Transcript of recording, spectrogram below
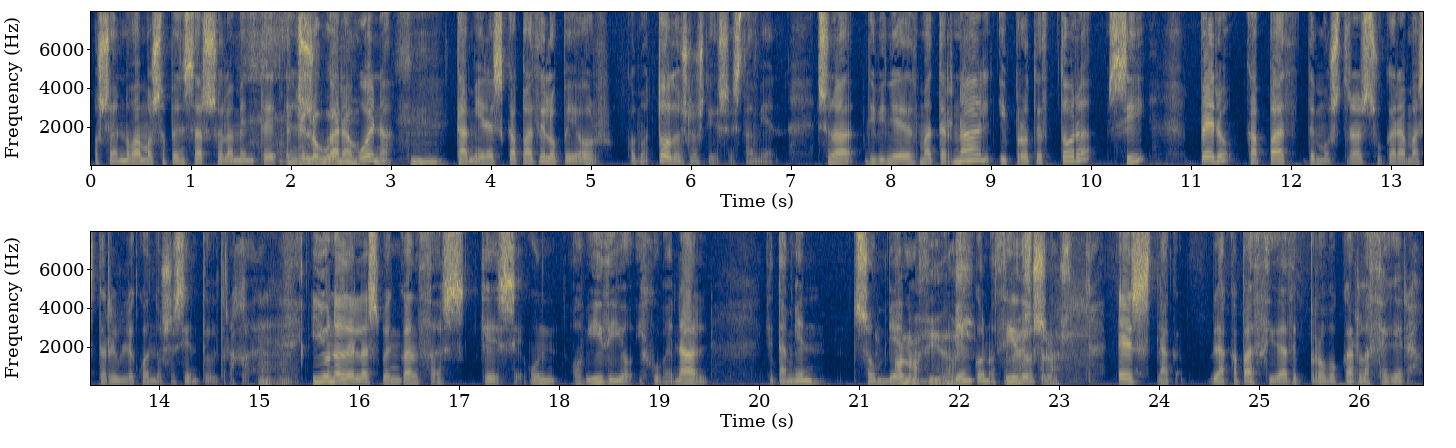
O sea, no vamos a pensar solamente en, En su cara buena. Mm. También es capaz de lo peor, como todos los dioses también. Es una divinidad maternal y protectora, sí, pero capaz de mostrar su cara más terrible cuando se siente ultrajada. Y una de las venganzas que, según Ovidio y Juvenal, que también son bien Conocidos, bien conocidos nuestros. es la, la capacidad de provocar la ceguera.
